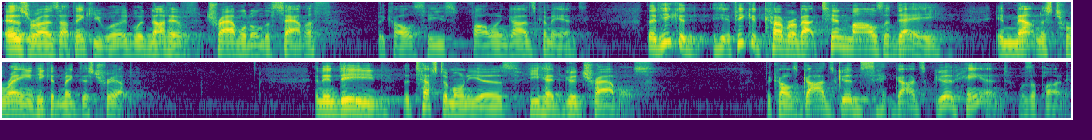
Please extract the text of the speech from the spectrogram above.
Ezra, as I think he would, would not have traveled on the Sabbath because he's following God's commands, that he could, if he could cover about 10 miles a day in mountainous terrain, he could make this trip. And indeed, the testimony is he had good travels because God's good, God's good hand was upon him.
